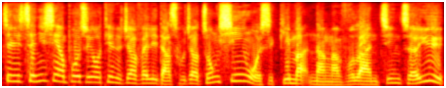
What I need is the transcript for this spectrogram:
这里是曾经信仰破除后天主教菲利达斯呼叫中心，我是 Kima 南阿弗兰金泽玉。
